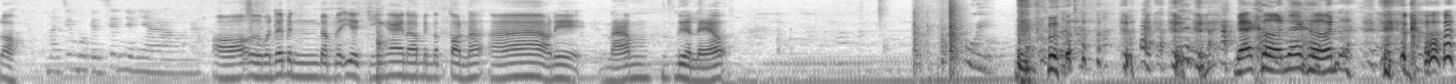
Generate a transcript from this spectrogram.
เหรอมันจึงบุเป็นเส้นยาวๆนะอ๋อเออมันได้เป็นแบบละเอียดกินง่ายๆนะเป็นตอนๆนะอ้าวนี่ น้ำเดือดแล้วอุ้ย แม่เขินแม่เขินเขิน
